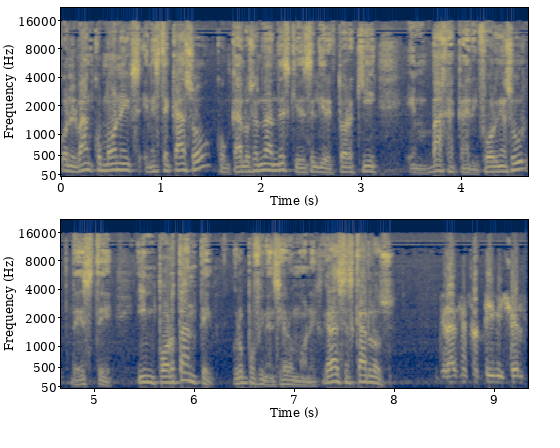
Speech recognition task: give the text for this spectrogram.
con el Banco Monex, en este caso con Carlos Hernández, quien es el director aquí en Baja California Sur de este importante grupo financiero Monex. Gracias, Carlos. Gracias a ti, Michelle.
